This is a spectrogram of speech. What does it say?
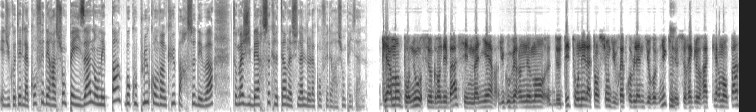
Et du côté de la Confédération paysanne, on n'est pas beaucoup plus convaincu par ce débat. Thomas Gibert, secrétaire national de la Confédération paysanne. Clairement, pour nous, ce grand débat, c'est une manière du gouvernement de détourner l'attention du vrai problème du revenu qui mm. ne se réglera clairement pas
